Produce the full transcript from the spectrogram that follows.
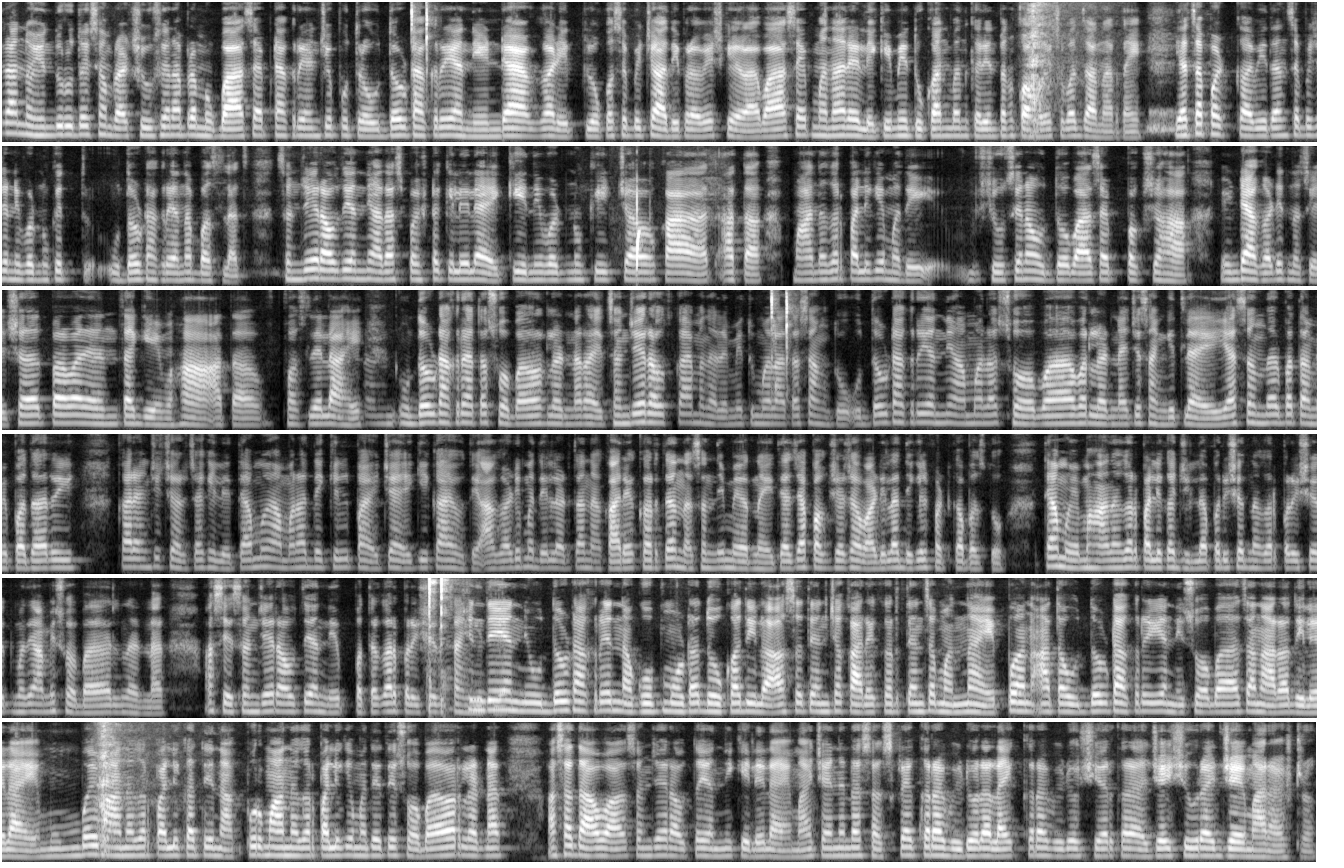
मित्रांनो हिंदू हृदय सम्राट शिवसेना प्रमुख बाळासाहेब ठाकरे यांचे पुत्र उद्धव ठाकरे यांनी इंडिया आघाडीत लोकसभेच्या आधी प्रवेश केला. बाळासाहेब म्हणाले की मी दुकान बंद करेन पण काँग्रेससोबत जाणार नाही. याचा फटका विधानसभेच्या निवडणुकीत उद्धव ठाकरे यांना बसलाच. संजय राऊत यांनी आता स्पष्ट केलेले आहे की निवडणुकीच्या काळात आता महानगरपालिकेमध्ये शिवसेना उद्धव बाळासाहेब पक्ष हा इंडिया आघाडीत नसेल. शरद पवार यांचा गेम हा आता फसलेला आहे. उद्धव ठाकरे आता स्वभावावर लढणार आहेत. संजय राऊत काय म्हणाले? मी तुम्हाला आता सांगतो. उद्धव ठाकरे यांनी आम्हाला स्वभावावर लढण्याचे सांगितले आहे. या संदर्भात आम्ही पदाधिकाऱ्यांची चर्चा केली त्यामुळे आम्हाला देखील पाहायचे आहे की काय होते. आघाडीमध्ये लढताना कार्यकर्त्यांना संधी मिळत नाही. त्याच्या पक्षाच्या वाढीला देखील फटका बसतो. त्यामुळे महानगरपालिका जिल्हा परिषद नगर परिषदमध्ये आम्ही स्वबळावर लढणार असे संजय राऊत यांनी पत्रकार सांगितले शिंदे यांनी उद्धव ठाकरेंना खूप मोठा धोका दिला असं त्यांच्या कार्यकर्त्यांचं म्हणणं आहे. पण आता उद्धव ठाकरे यांनी स्वबळाचा नारा दिलेला आहे. मुंबई महानगरपालिका ते नागपूर महानगरपालिकेमध्ये ते स्वबळावर लढणार असा दावा संजय राऊत यांनी केलेला आहे. माझ्या चॅनलला सबस्क्राईब करा व्हिडिओला लाईक करा व्हिडिओ शेअर करा. जय शिवराय जय महाराष्ट्र.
